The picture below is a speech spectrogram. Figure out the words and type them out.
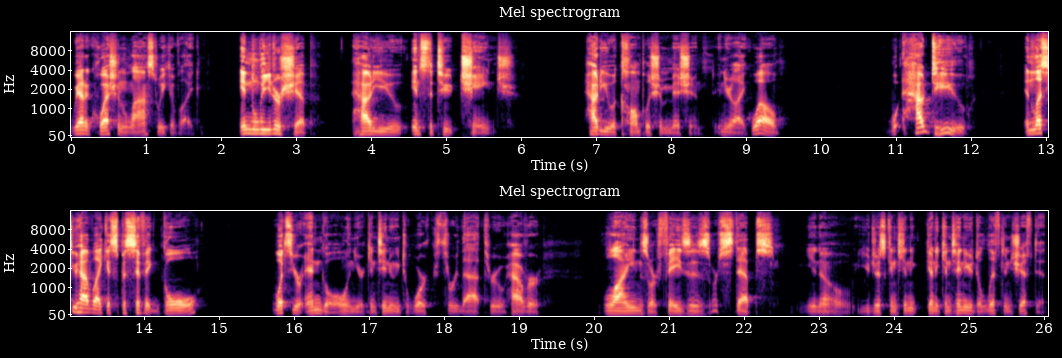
we had a question last week of like in leadership, how do you institute change? How do you accomplish a mission? And you're like, well, wh- how do you, unless you have like a specific goal, what's your end goal? And you're continuing to work through that through however lines or phases or steps, you know, you're just continue, going to continue to lift and shift it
